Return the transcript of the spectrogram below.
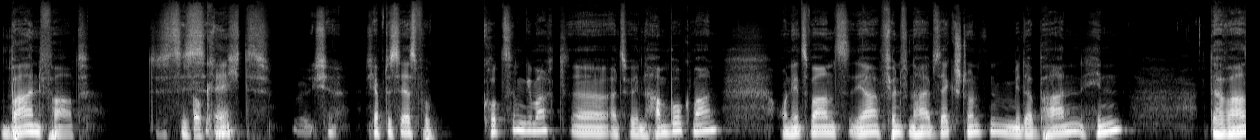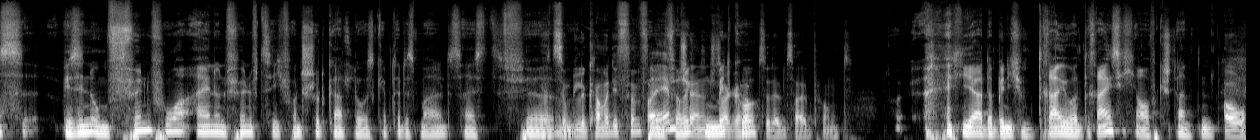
Bahnfahrt. Das ist Okay. echt. Ich, ich habe das erst vor kurzem gemacht, äh, als wir in Hamburg waren. Und jetzt waren es ja fünfeinhalb, sechs Stunden mit der Bahn hin. Da war es, wir sind um 5.51 Uhr von Stuttgart los. Gebt ihr das mal? Das heißt, für. Ja, zum Glück haben wir die 5 für den AM verrückten Challenge da gehabt zu dem Zeitpunkt. ja, da bin ich um 3.30 Uhr aufgestanden, Oh,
